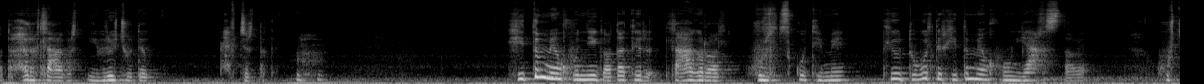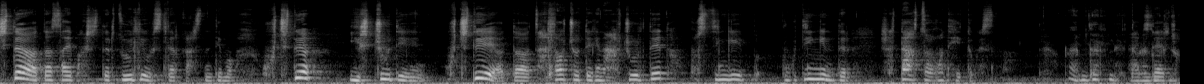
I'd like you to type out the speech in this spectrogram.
одоо хорих лагерт еврейчүүдийг авчирдаг. Хэдэн мянган хүнийг одоо тэр лагер бол хүрлцэхгүй тийм ээ. Тэгвэл тэр хэдэн мянган хүн яах ёстой вэ? хүчтэй одоо сая багш нар зүйлийн өслөөр гарсан тийм үү хүчтэй ирчүүдийг нь хүчтэй одоо залуучуудыг нь авч үлдээд бусдынгийн бүгдийн тэр шатаах зууганд хийдэг байсан ба. Амьдар нэг амьдар.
